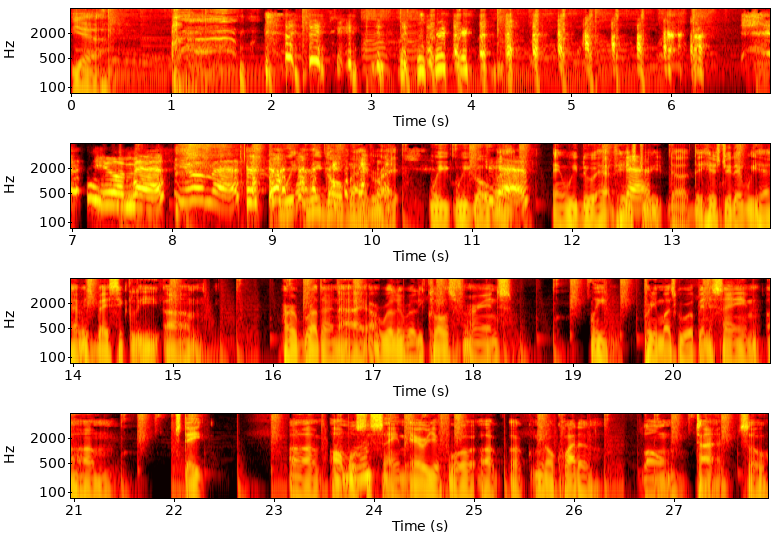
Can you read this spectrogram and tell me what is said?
yeah. You a mess. You a mess. we, we go back, right? We we go Yes. back, and we do have history. The the history that we have is basically um, her brother and I are really really close friends. We pretty much grew up in the same um, state, um, almost the same area for a, a, you know quite a long time. So.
